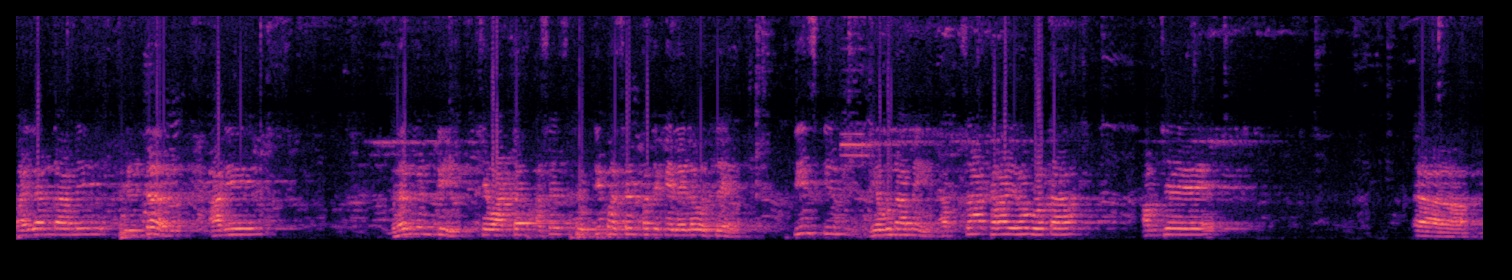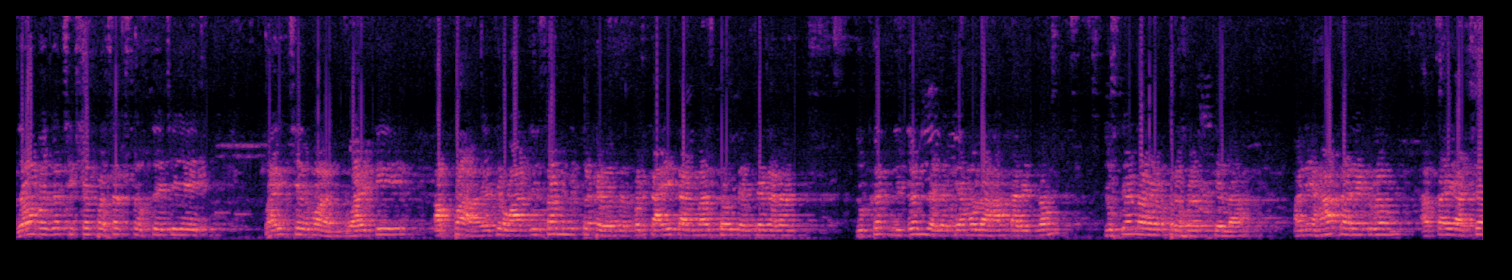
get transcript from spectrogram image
पहिल्यांदा आम्ही फिल्टर आणि घरघंटीचे वाटप असेच फिफ्टी पर्सेंटमध्ये केलेले होते. ती स्कीम घेऊन आम्ही आजचा खरा योग होता आमचे जवळ भगत शिक्षण प्रसार संस्थेचे व्हाईस शर्मान वायटी आप्पा यांच्या वाढदिवसानिमित्त ठेवतात पण काही कारणास्तव त्यांच्या घरात दुःखद निधन झालं. त्यामुळे हा कार्यक्रम दुसऱ्या काळात प्रसारित केला. आणि हा कार्यक्रम आता याच्या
